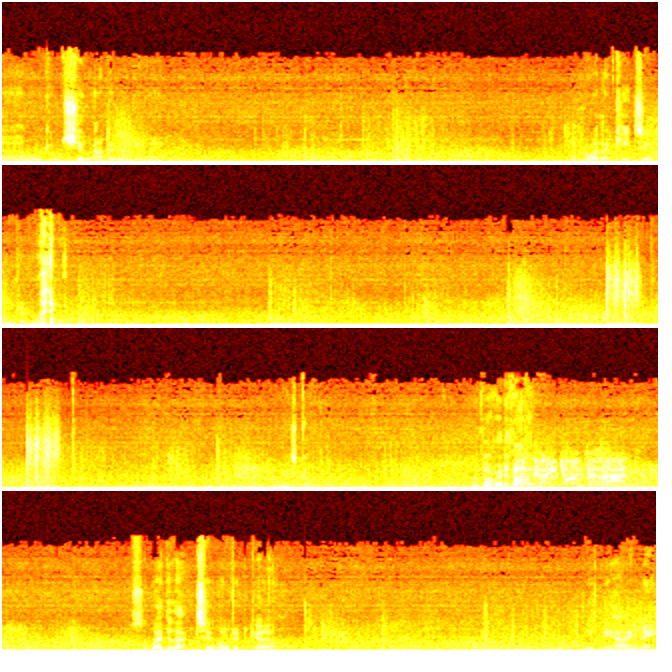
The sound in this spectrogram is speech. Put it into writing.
Uh, we can shoot Adam anyway. I don't know where that Ki-200 went. oh, he's gone. We got rid of Adam. Okay, going to land. So where did that 200 go? He's behind me.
